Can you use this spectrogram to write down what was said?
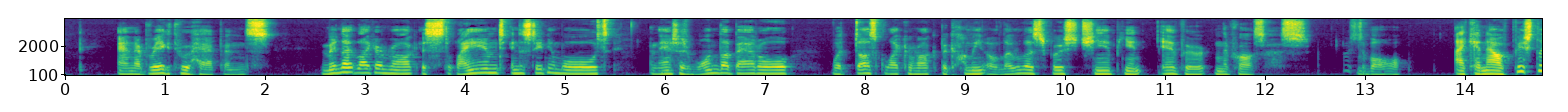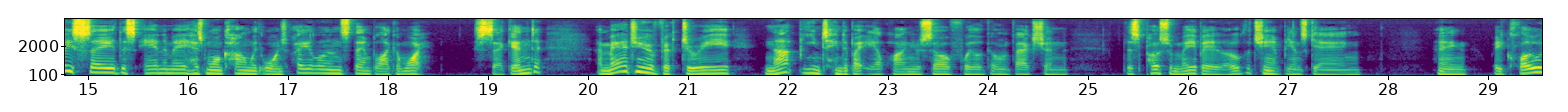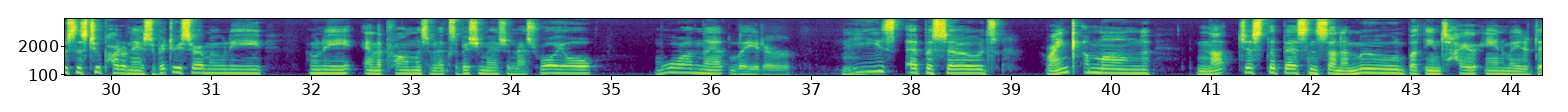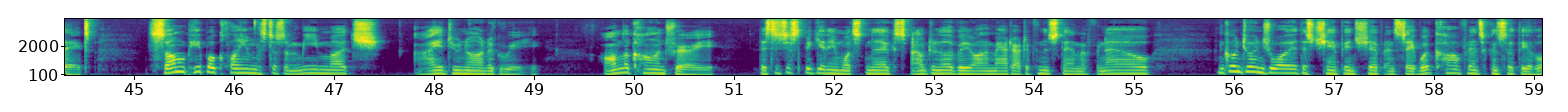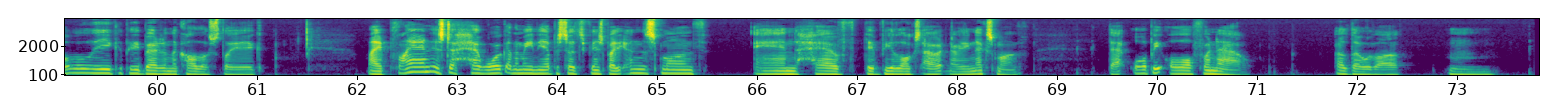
and a breakthrough happens. Midnight Lycanroc is slammed into stadium walls, and Ash has won the battle, with Dusk Lycanroc becoming Alola's first champion ever in the process. First of all, I can now officially say this anime has more in common with Orange Islands than Black and White. Second, imagine your victory not being tainted by allying yourself with a villain faction. This post was made by the Champions gang. And we close this two-part on National Victory Ceremony, Oni, and the promise of an exhibition match with Masked Royal. More on that later. Hmm. These episodes rank among not just the best in Sun and Moon, but the entire anime to date. Some people claim this doesn't mean much. I do not agree. On the contrary, this is just beginning what's next. I'll do another video on the matter after finish the anime for now. I'm going to enjoy this championship and say with confidence I consider the Alola League to be better than the Kalos League. My plan is to have work on the main episodes finished by the end of this month and have the vlogs out early next month. That will be all for now. Alola. Mm.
